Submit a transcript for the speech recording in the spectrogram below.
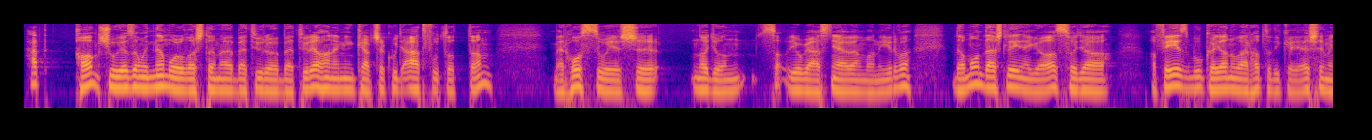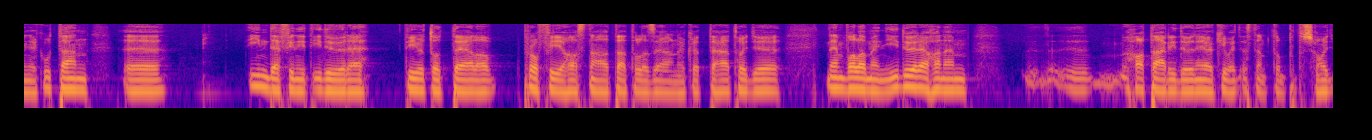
Hát hangsúlyozom, hogy nem olvastam el betűről betűre, hanem inkább csak úgy átfutottam, mert hosszú és nagyon jogász nyelven van írva, de a mondás lényege az, hogy a, a Facebook a január 6-ai események után uh, indefinit időre tiltotta el a profil használatától az elnököt. Tehát, hogy nem valamennyi időre, hanem határidő nélkül, vagy ezt nem tudom pontosan, hogy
